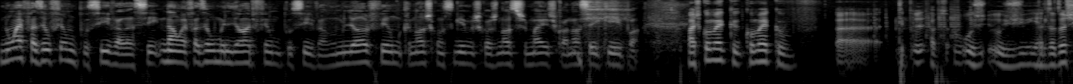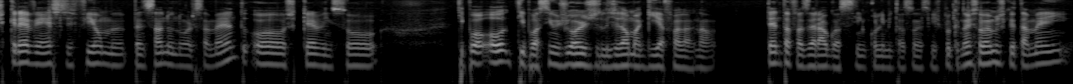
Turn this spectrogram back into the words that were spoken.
não é fazer o filme possível assim, não, é fazer o melhor filme possível, o melhor filme que nós conseguimos com os nossos meios, com a nossa equipa. Mas como é que, como é que uh, tipo, os, os realizadores escrevem este filme pensando no orçamento ou escrevem só, tipo, ou tipo assim o Jorge lhes dá uma guia e fala, não, tenta fazer algo assim com limitações assim, porque nós sabemos que também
